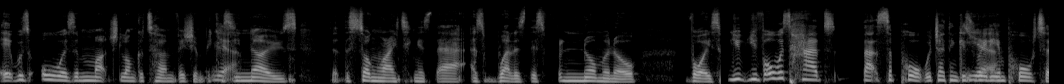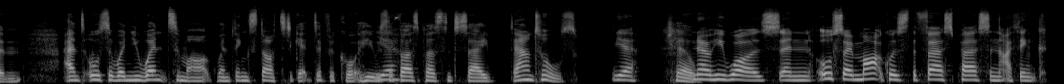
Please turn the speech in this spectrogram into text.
It was always a much longer term vision because Yeah. he knows that the songwriting is there as well as this phenomenal voice. You, you've always had that support, which I think is really important. And also, when you went to Mark, when things started to get difficult, he was Yeah. the first person to say, down tools, Yeah. Chill. No, he was. And also, Mark was the first person that I think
